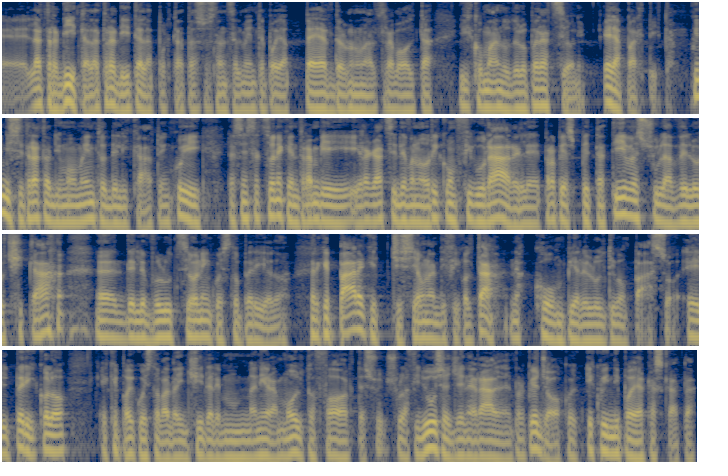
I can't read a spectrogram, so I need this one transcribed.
eh, l'ha tradita, l'ha tradita e l'ha portata sostanzialmente poi a perdere un'altra volta il comando delle operazioni e la partita. Quindi si tratta di un momento delicato in cui la sensazione è che entrambi i ragazzi devono riconfigurare le proprie aspettative sulla velocità eh, dell'evoluzione in questo periodo, perché pare che ci sia una difficoltà a compiere l'ultimo passo e il pericolo è che poi questo vada a incidere in maniera molto forte su, sulla fiducia generale nel proprio gioco e, e, quindi poi a cascata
